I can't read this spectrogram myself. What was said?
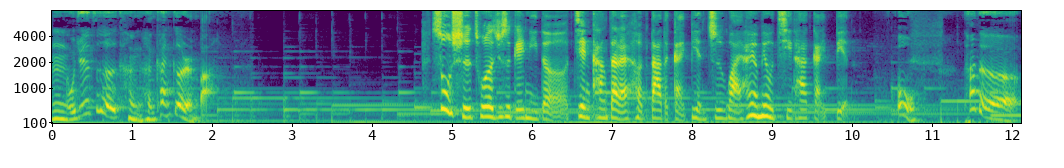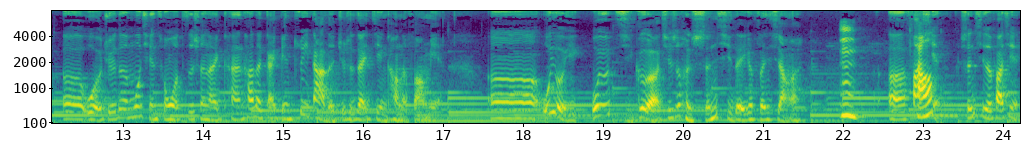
嗯，我觉得这个很很看个人吧。素食除了就是给你的健康带来很大的改变之外，还有没有其他改变？哦，它的呃，我觉得目前从我自身来看，它的改变最大的就是在健康的方面。呃，我有一我有几个啊其实很神奇的一个分享啊，嗯呃，发现神奇的发现，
